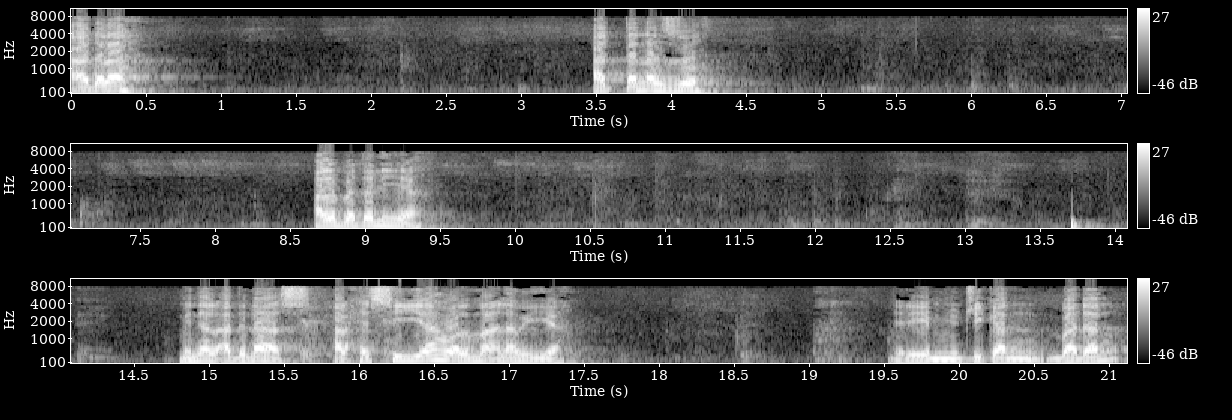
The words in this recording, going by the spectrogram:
adalah at-tanazzuh al-badaniyah. Minal adnas al-hissiyah wal ma'nawiyah. Jadi menyucikan badan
